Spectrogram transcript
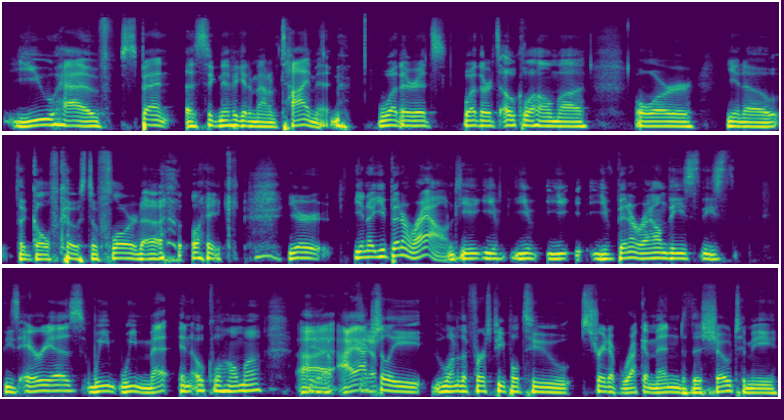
you have spent a significant amount of time in whether it's whether it's Oklahoma or you know the Gulf Coast of Florida like you're you know you've been around. You you've you've you, you've been around these these these areas we we met in Oklahoma uh, Yeah, I yep. actually one of the first people to straight up recommend this show to me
